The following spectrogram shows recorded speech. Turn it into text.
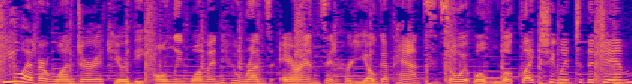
Do you ever wonder if you're the only woman who runs errands in her yoga pants so it will look like she went to the gym?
